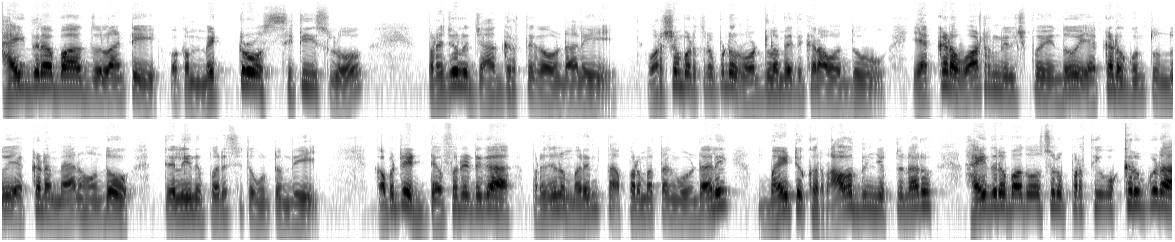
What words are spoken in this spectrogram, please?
హైదరాబాద్ లాంటి ఒక మెట్రో సిటీస్లో ప్రజలు జాగ్రత్తగా ఉండాలి. వర్షం పడుతున్నప్పుడు రోడ్ల మీదకి రావద్దు. ఎక్కడ వాటర్ నిలిచిపోయిందో ఎక్కడ గుంతుందో ఎక్కడ మేన ఉందో తెలియని పరిస్థితి ఉంటుంది. కాబట్టి డెఫినెట్గా ప్రజలు మరింత అప్రమత్తంగా ఉండాలి బయటకు రావద్దని చెప్తున్నారు. హైదరాబాద్ వాసులు ప్రతి ఒక్కరికి కూడా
